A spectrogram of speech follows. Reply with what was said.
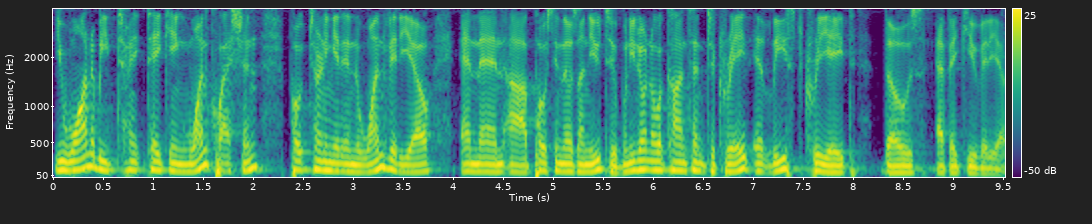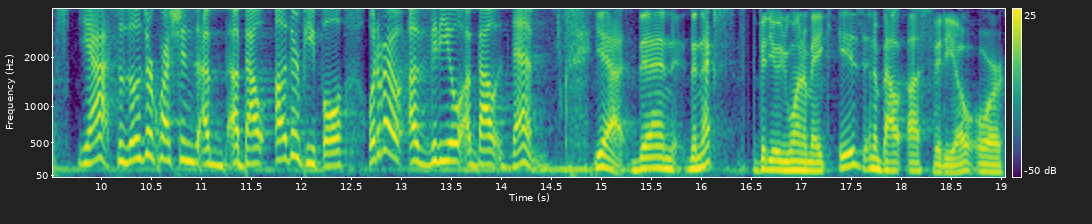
you want to be t- taking one question, po- turning it into one video, and then uh, posting those on YouTube. When you don't know what content to create, at least create those FAQ videos. Yeah. So those are questions ab- about other people. What about a video about them? Yeah. Then the next video you want to make is an about us video or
